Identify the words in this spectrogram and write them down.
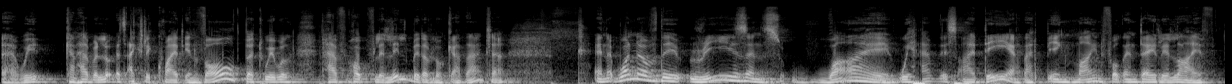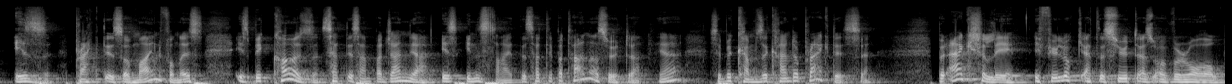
uh, we can have a look. It's actually quite involved, but we will have hopefully a little bit of look at that. Uh, and one of the reasons why we have this idea that being mindful in daily life is practice of mindfulness is because Sati Sampajañña is inside the Satipatthana Sutta. Yeah? So it becomes a kind of practice. But actually, if you look at the suttas overall,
